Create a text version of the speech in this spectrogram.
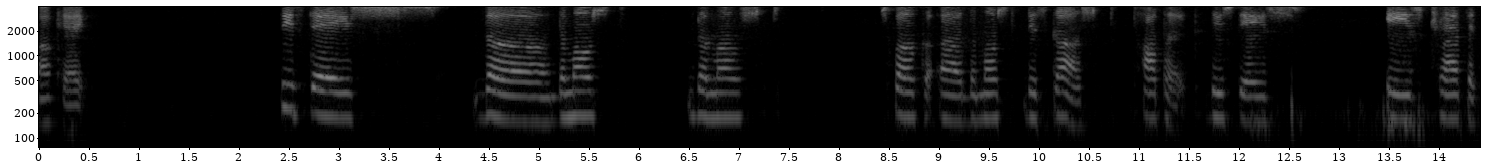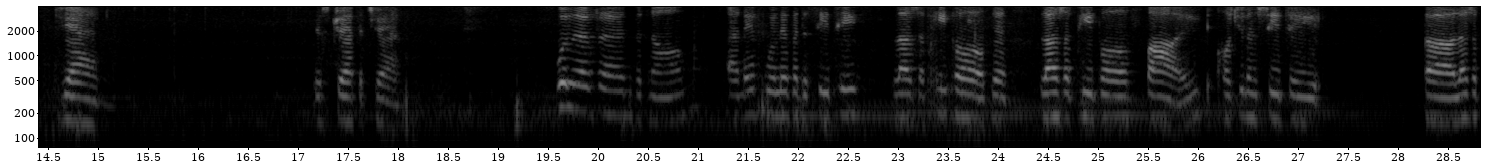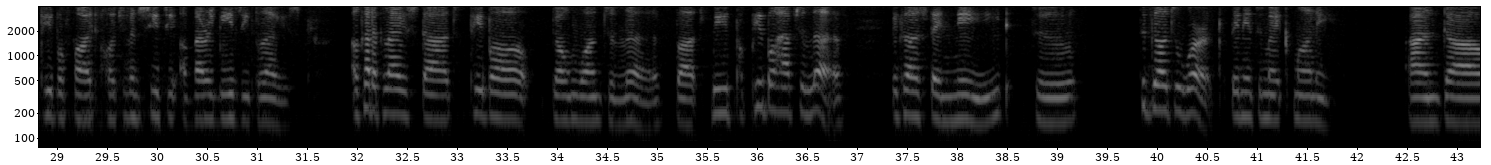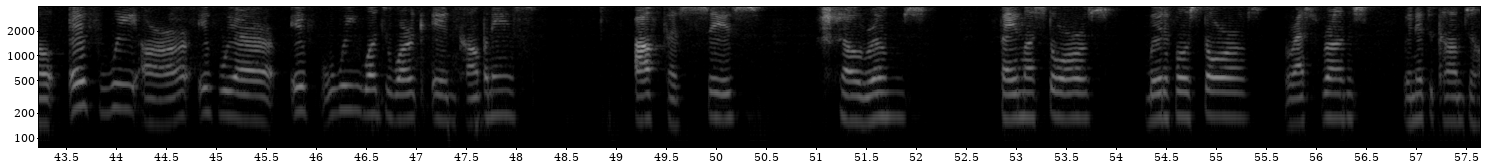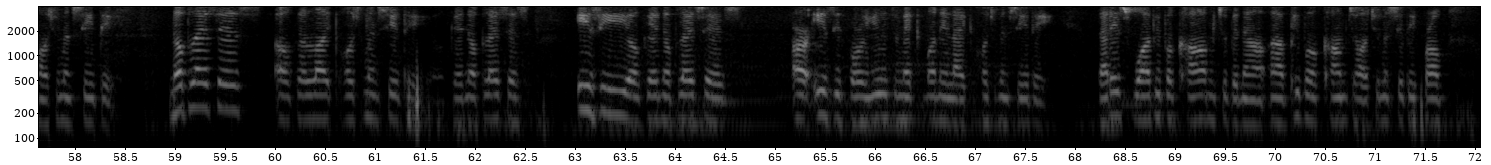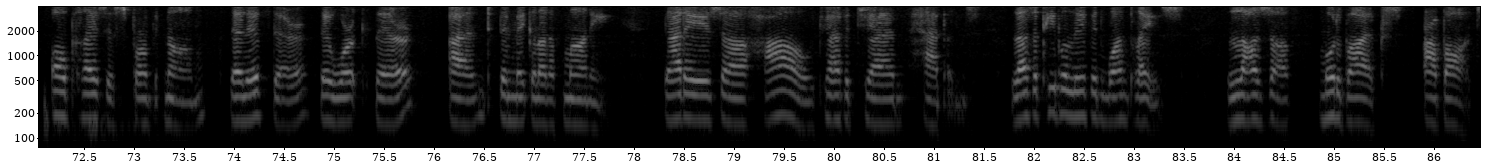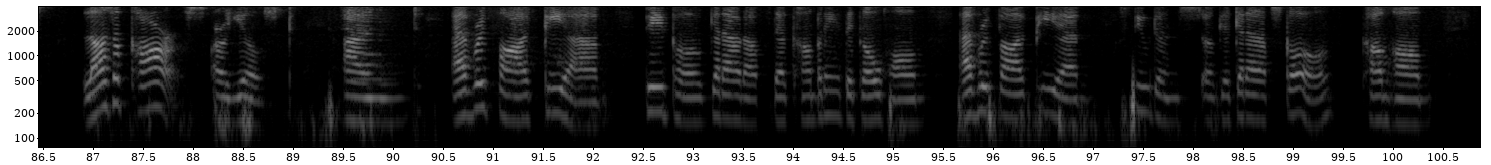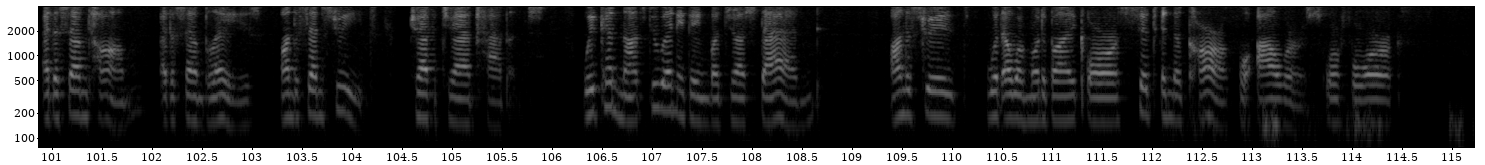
Okay. These days, the the most the most spoke uh, the most discussed topic these days is traffic jam. Is traffic jam. We live in Vietnam, and if we live in the city, lots of people, lots of people find Ho Chi Minh City. Uh, lots of people find Ho Chi Minh City a very busy place, a kind of place that people don't want to live, but we people have to live because they need to to go to work. They need to make money. And uh, if we are, if we are, if we want to work in companies, offices, showrooms, famous stores, beautiful stores, restaurants, we need to come to Ho Chi Minh City. No places, okay, like Ho Chi Minh City, okay, no places easy, okay, no places are easy for you to make money like Ho Chi Minh City. That is why people come to Vietnam. Uh, people come to Ho Chi Minh City from all places from Vietnam. They live there, they work there, and they make a lot of money. That is uh, how traffic jam happens. Lots of people live in one place. Lots of motorbikes are bought. Lots of cars are used. And every 5 p.m., people get out of their company, they go home. Every 5 p.m., students uh, get out of school, come home at the same time, at the same place, on the same street. Traffic jam happens. We cannot do anything but just stand on the street with our motorbike or sit in the car for hours or for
